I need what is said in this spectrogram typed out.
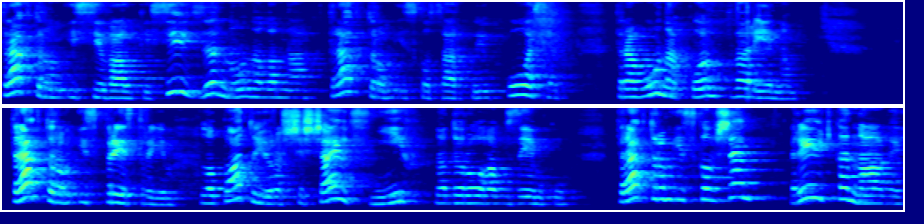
Трактором із сівалки сіють зерно на ланах, трактором із косаркою косять траву на корм тваринам. Трактором із пристроєм лопатою розчищають сніг на дорогах взимку. Трактором із ковшем риють канави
